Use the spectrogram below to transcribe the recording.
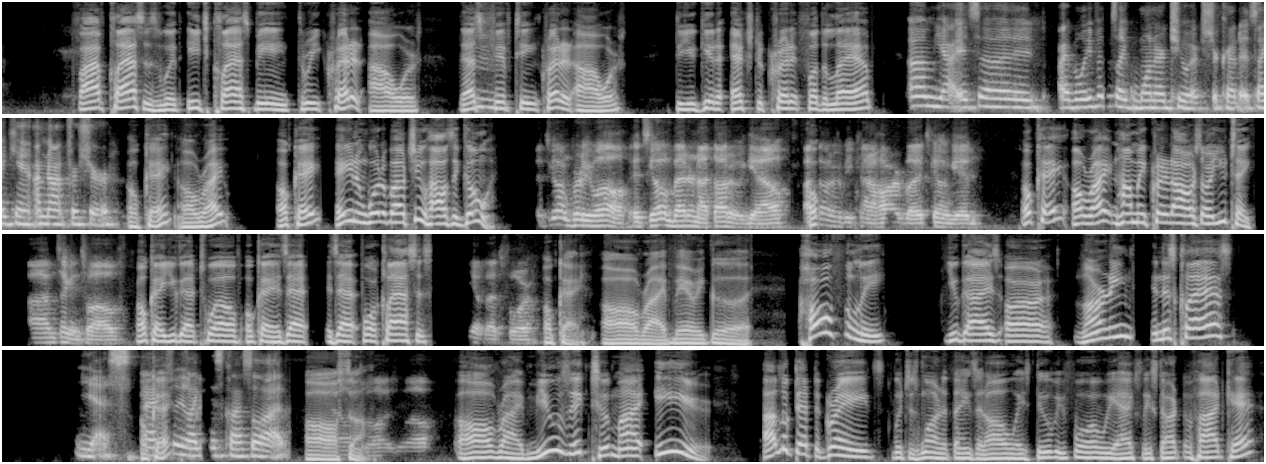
Five classes with each class being three credit hours. That's mm-hmm. 15 credit hours. Do you get an extra credit for the lab? Um, yeah, it's a, I believe it's like one or two extra credits. I can't, I'm not for sure. Okay. All right. Okay. Aidan, what about you? How's it going? It's going pretty well. It's going better than I thought it would go. I oh. thought it would be kind of hard, but it's going good. Okay. All right. And how many credit hours are you taking? I'm taking 12. Okay. You got 12. Okay. Is that, is that four classes? Yep, that's four. Okay. All right. Very good. Hopefully, you guys are learning in this class. Yes. Okay. I actually like this class a lot. Awesome. Well. All right. Music to my ear. I looked at the grades, which is one of the things that I always do before we actually start the podcast.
